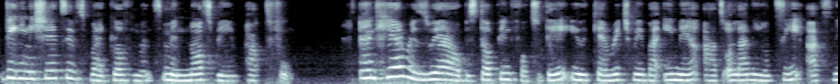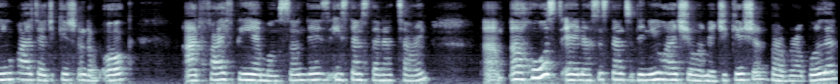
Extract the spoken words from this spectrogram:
the initiatives by government may not be impactful. And here is where I'll be stopping for today. You can reach me by email at olanioti at newhiteeducation.org at 5 p.m. on Sundays, Eastern Standard Time. Um, a host and assistant to the New Heights Show on Education, Barbara Boland,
